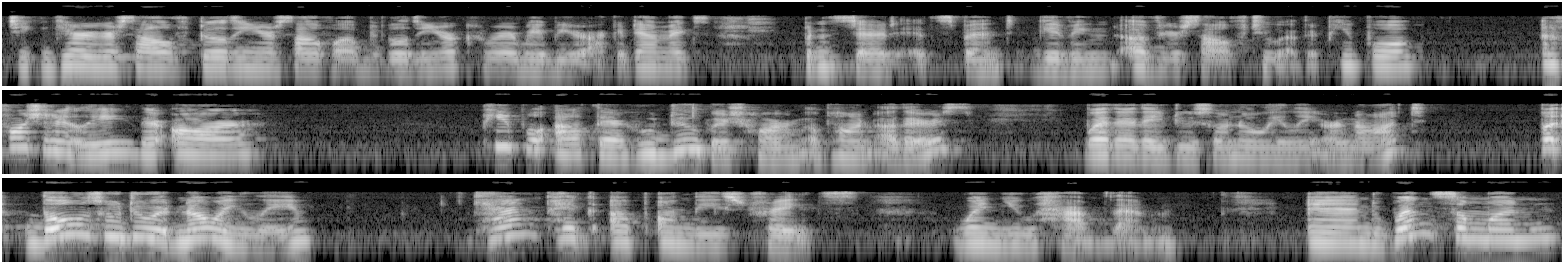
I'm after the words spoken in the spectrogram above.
taking care of yourself, building yourself up, building your career, maybe your academics. But instead, it's spent giving of yourself to other people. Unfortunately, there are people out there who do wish harm upon others, whether they do so knowingly or not. But those who do it knowingly can pick up on these traits when you have them. And when someone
